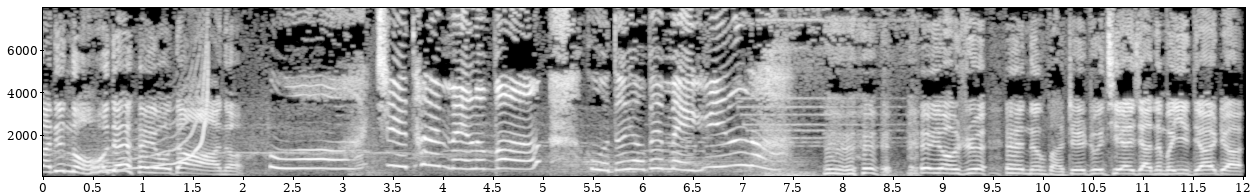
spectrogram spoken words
俺的脑袋还要大呢！哇，这也太美了吧！我都要被美晕了。要是能把珍珠切下那么一点点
